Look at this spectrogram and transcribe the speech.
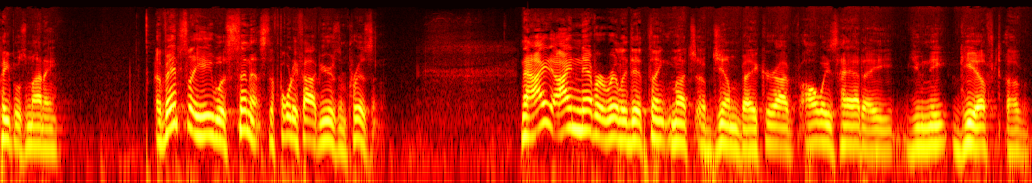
people's money. Eventually he was sentenced to 45 years in prison. Now, I, I, never really did think much of Jim Bakker. I've always had a unique gift of,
